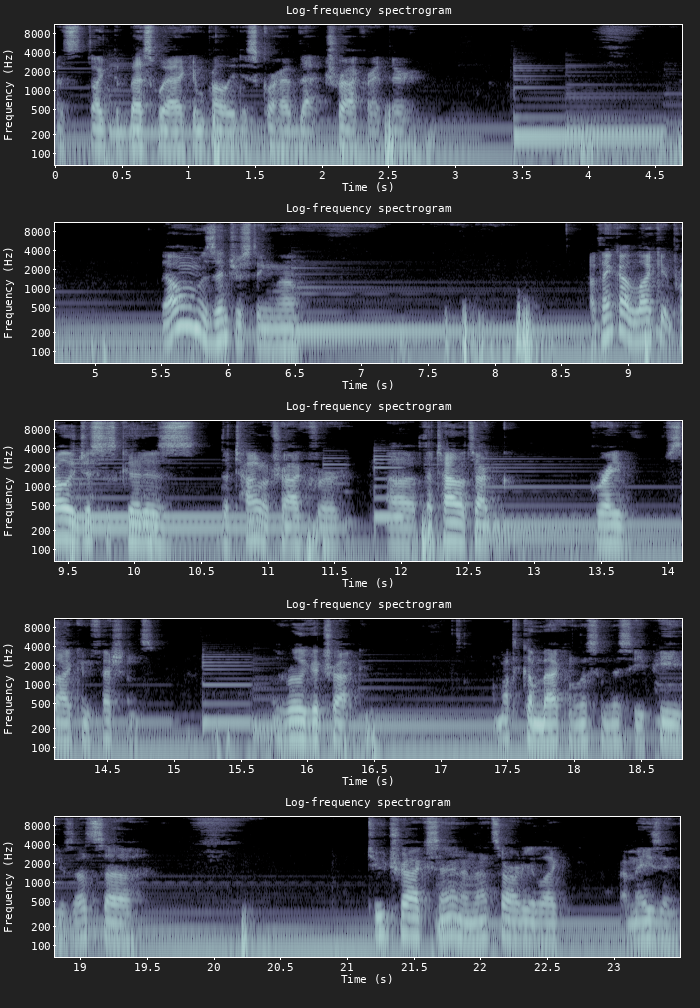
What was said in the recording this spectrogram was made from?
That's like the best way I can probably describe that track right there. That one was interesting though. I think I like it probably just as good as the title track for uh, the title track, Graveside Confessions. It was a really good track. I'm about to come back and listen to this EP because that's uh two tracks in and that's already like amazing.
